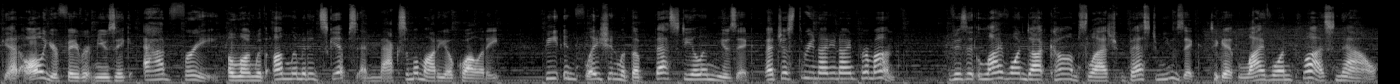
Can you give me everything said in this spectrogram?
Get all your favorite music ad free, along with unlimited skips and maximum audio quality. Beat inflation with the best deal in music at just $3.99 per month. Visit liveone.com slash bestmusic to get Live One Plus now.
